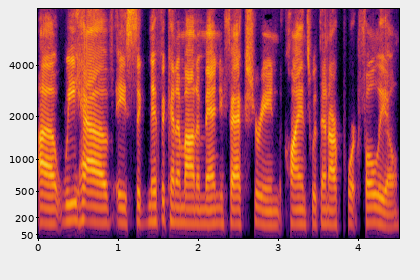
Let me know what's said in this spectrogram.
Uh, we have a significant amount of manufacturing clients within our portfolio.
